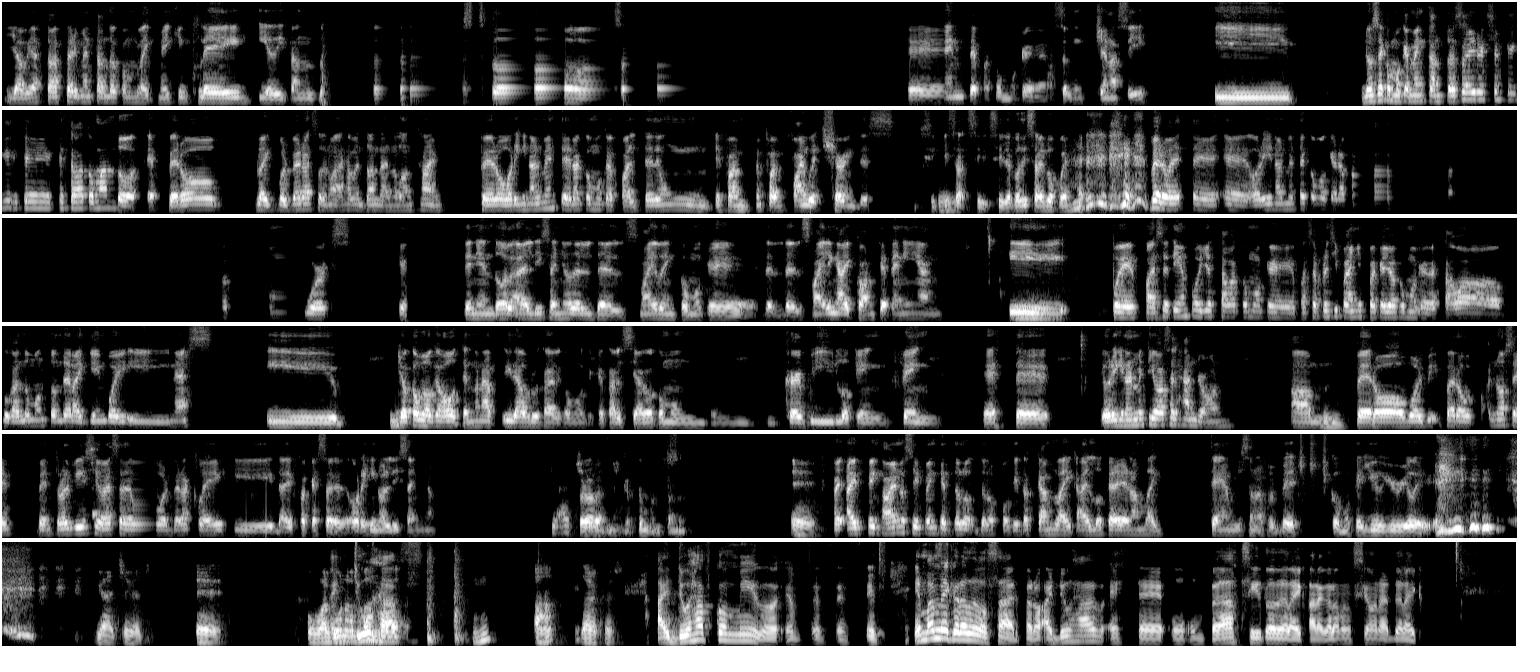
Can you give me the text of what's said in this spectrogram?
ya había estado experimentando con like making clay y editando gente para como que hacer un chen así. Y no sé como que me encantó esa dirección que, que, que estaba tomando. Espero like volver a eso no I haven't done that in a long time. Pero originalmente era como que parte de un if I'm, if I'm fine with sharing this. Si, quizás, si, si luego dice algo pues. Pero este eh, originalmente como que era works teniendo el diseño del, del smiling como que del, del smiling icon que tenían. Y pues para ese tiempo yo estaba como que para ese principio de año fue que yo como que estaba jugando un montón de like Game Boy y NES y yo como que oh, tengo una idea brutal como que qué tal si hago como un, un Kirby looking thing este y originalmente iba a ser hand drawn um, mm. pero volví pero no sé entró el vicio ese de volver a Clay y de ahí fue que se originó el diseño. Gotcha. Pero me encantó un montón. Eh, I, I think, I honestly think que de, lo, de los poquitos que I'm like, I look at it I'm like, damn, you son of a bitch. Como que you, you really. gotcha, gotcha. Eh, ¿Hubo I alguna do banda- have Ajá, dale, Chris. I do have conmigo, if, if, if, if, it might make it a little sad, pero I do have este, un, un pedacito de, like, ahora que lo mencionas, de, like,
